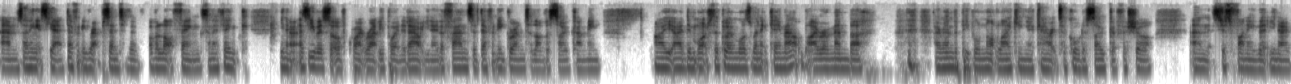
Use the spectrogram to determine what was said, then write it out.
Um, so I think it's, yeah, definitely representative of, of, a lot of things. And I think, you know, as you were sort of quite rightly pointed out, you know, the fans have definitely grown to love Ahsoka. I mean, I, I didn't watch the Clone Wars when it came out, but I remember, I remember people not liking a character called Ahsoka for sure. And it's just funny that, you know,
